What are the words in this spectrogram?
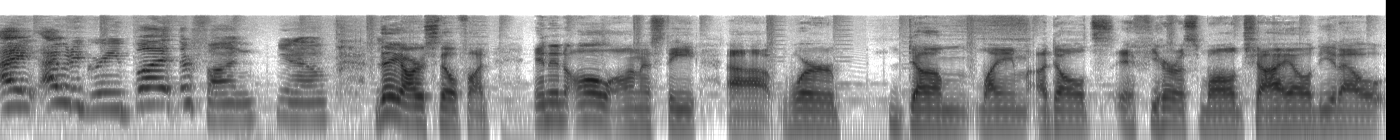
I I would agree, but they're fun, you know. They are still fun. And in all honesty, uh, we're dumb, lame adults. If you're a small child, you know,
